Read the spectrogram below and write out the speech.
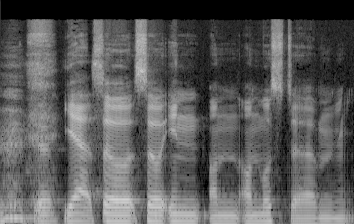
yeah. yeah. So so in on on most um,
